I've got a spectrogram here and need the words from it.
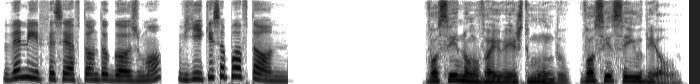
Δεν ήρθε σε αυτόν τον κόσμο, βγήκες από αυτόν. Você não veio a este mundo, você saiu dele.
